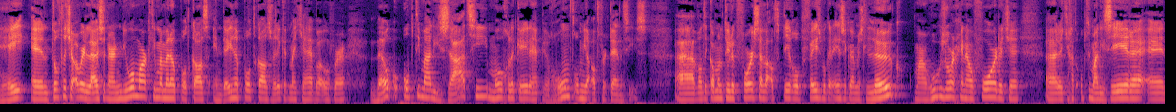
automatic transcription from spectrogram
Hey, en tof dat je alweer luistert naar een nieuwe Marketing met Menno podcast. In deze podcast wil ik het met je hebben over welke optimalisatie mogelijkheden heb je rondom je advertenties. Uh, want ik kan me natuurlijk voorstellen, adverteren op Facebook en Instagram is leuk. Maar hoe zorg je nou voor dat je, uh, dat je gaat optimaliseren? En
